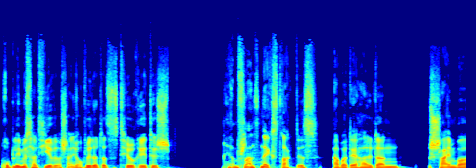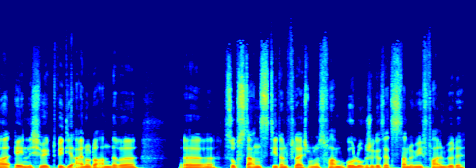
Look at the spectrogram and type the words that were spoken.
Problem ist halt hier wahrscheinlich auch wieder, dass es theoretisch ein Pflanzenextrakt ist, aber der halt dann scheinbar ähnlich wirkt wie die ein oder andere äh, Substanz, die dann vielleicht unter das pharmakologische Gesetz dann irgendwie fallen würde.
